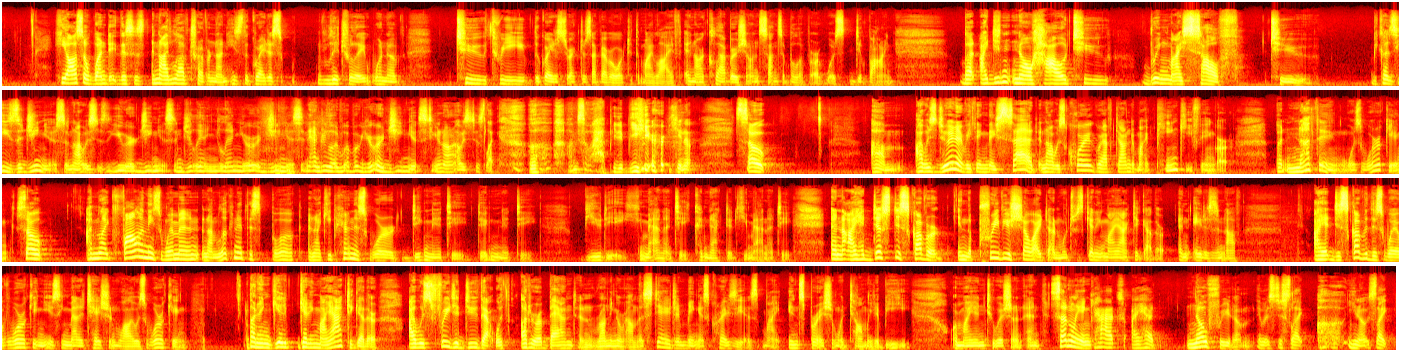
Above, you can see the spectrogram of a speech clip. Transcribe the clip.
he also one day, this is, and I love Trevor Nunn. He's the greatest, literally one of two, three, the greatest directors I've ever worked with in my life. And our collaboration on Sunset Boulevard was divine. But I didn't know how to bring myself to because he's a genius, and I was just, you're a genius, and Gillian Lynne, you're a genius, and Andrew Lloyd Webber, you're a genius, you know. And I was just like, oh, I'm so happy to be here, you know. So um, I was doing everything they said, and I was choreographed down to my pinky finger, but nothing was working. So I'm like following these women, and I'm looking at this book, and I keep hearing this word dignity, dignity, beauty, humanity, connected humanity. And I had just discovered in the previous show I'd done, which was Getting My Act Together, and Eight is Enough, I had discovered this way of working using meditation while I was working. But in get, getting my act together, I was free to do that with utter abandon, running around the stage and being as crazy as my inspiration would tell me to be, or my intuition. And suddenly in Cats, I had no freedom. It was just like, you know, it's like,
